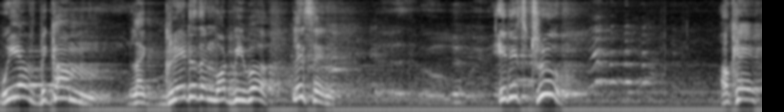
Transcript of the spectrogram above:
we have become like greater than what we were. Listen, it is true. Okay?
